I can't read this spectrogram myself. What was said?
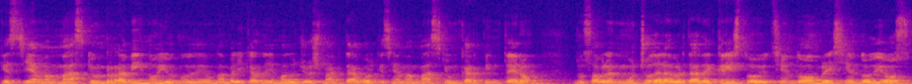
que se llama Más que un rabino, y uno de un americano llamado Josh McDowell, que se llama Más que un carpintero. Nos hablan mucho de la verdad de Cristo, siendo hombre y siendo Dios.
